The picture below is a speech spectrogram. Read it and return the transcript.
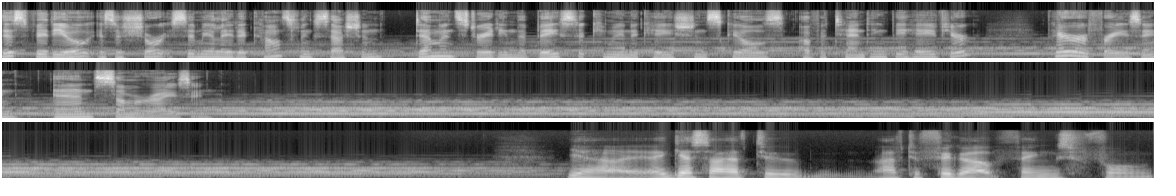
This video is a short simulated counseling session demonstrating the basic communication skills of attending behavior, paraphrasing, and summarizing. Yeah, I, guess I have to I have to figure out things for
